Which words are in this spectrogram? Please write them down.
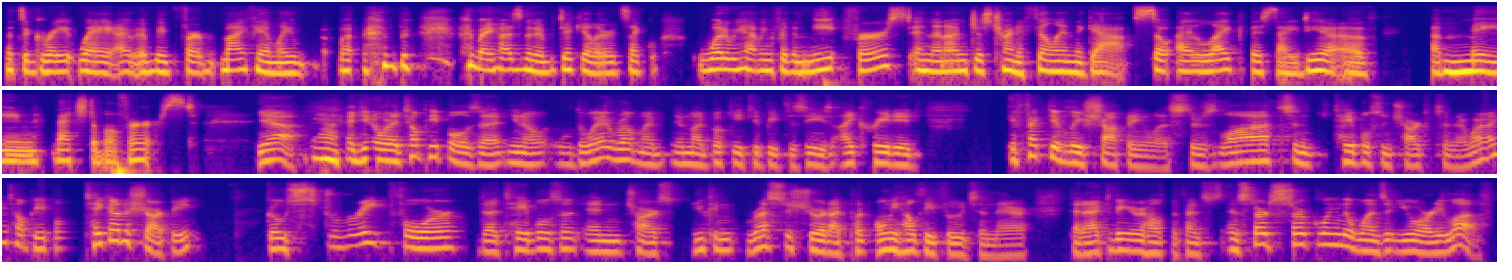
That's a great way. I, I mean, for my family, my husband in particular, it's like, what are we having for the meat first, and then I'm just trying to fill in the gaps. So I like this idea of a main vegetable first. Yeah. yeah. And you know what I tell people is that, you know, the way I wrote my in my book Eat to Beat Disease, I created effectively shopping lists. There's lots and tables and charts in there. What I tell people, take out a Sharpie, go straight for the tables and charts. You can rest assured I put only healthy foods in there that activate your health defenses and start circling the ones that you already love.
